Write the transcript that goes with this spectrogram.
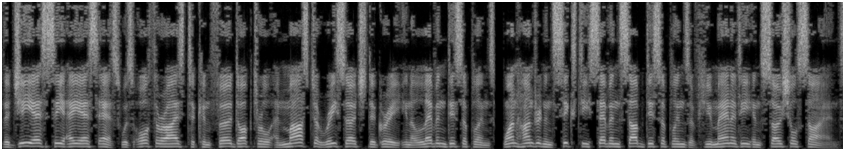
the GSCASS was authorized to confer doctoral and master research degree in 11 disciplines, 167 sub-disciplines of humanity and social science.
